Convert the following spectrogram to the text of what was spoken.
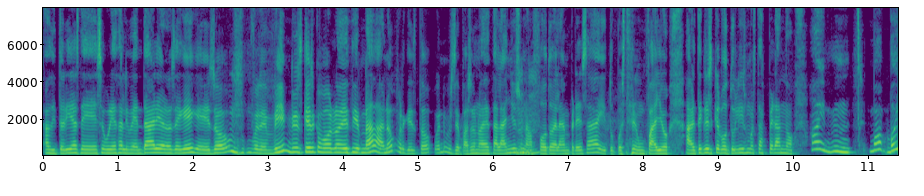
auditorías de seguridad alimentaria, no sé qué, que eso, pues en fin, es que es como no decir nada, ¿no? Porque esto, bueno, pues se pasa una vez al año, es una foto de la empresa y tú puedes tener un fallo. A ver, ¿te crees que el botulismo está esperando? Ay, mm, voy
